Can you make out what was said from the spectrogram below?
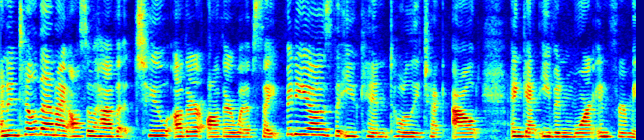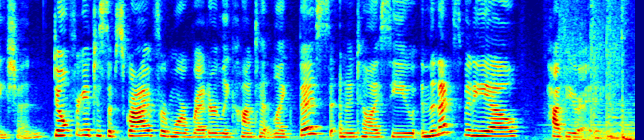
And until then, I also have two other author website videos that you can totally check out and get even more information. Don't forget to subscribe for more writerly content like this. And until I see you in the next video, happy writing.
